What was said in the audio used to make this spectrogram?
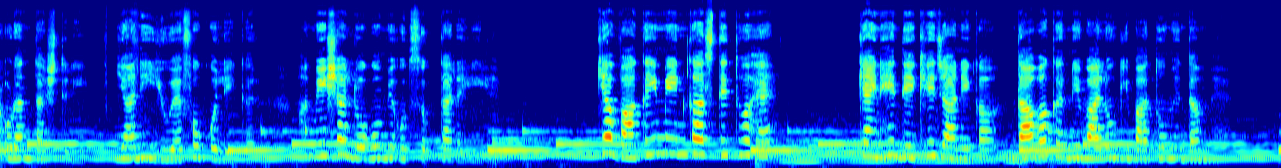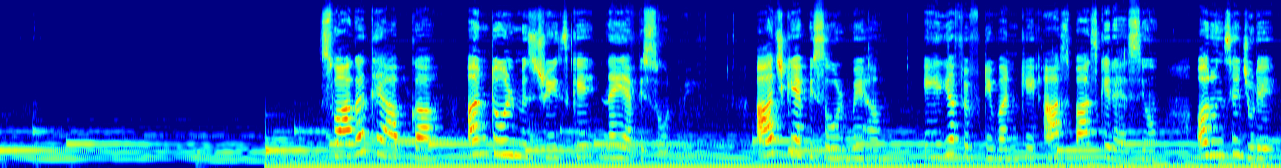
और उड़न तश्तरी, यानी यूएफओ को लेकर हमेशा लोगों में उत्सुकता रही है। क्या वाकई में इनका अस्तित्व है? क्या इन्हें देखे जाने का दावा करने वालों की बातों में दम है? स्वागत है आपका अनटोल्ड मिस्ट्रीज के नए एपिसोड में। आज के एपिसोड में हम एरिया 51 के आसपास के रहस्यों और उनसे जुड़े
